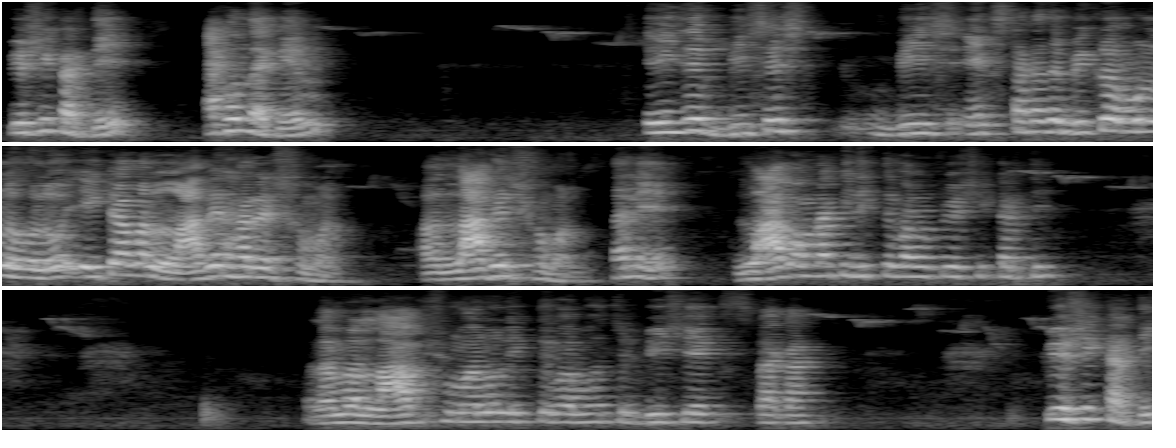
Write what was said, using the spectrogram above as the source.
প্রিয় শিক্ষার্থী, এখন দেখেন, এই যে বিশেষ, বিশ এক্স টাকা যে বিক্রয় মূল্য হলো, এইটা আবার লাভের হারের সমান আর লাভের সমান। তাহলে লাভ আমরা কি লিখতে পারব প্রিয় শিক্ষার্থী? তাহলে আমরা লাভ সমানও লিখতে পারব হচ্ছে বিশ এক্স টাকা। প্রিয় শিক্ষার্থী,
